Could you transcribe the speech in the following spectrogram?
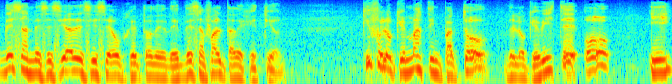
de esas necesidades y ese objeto de, de, esa falta de gestión, qué fue lo que más te impactó de lo que viste o y,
